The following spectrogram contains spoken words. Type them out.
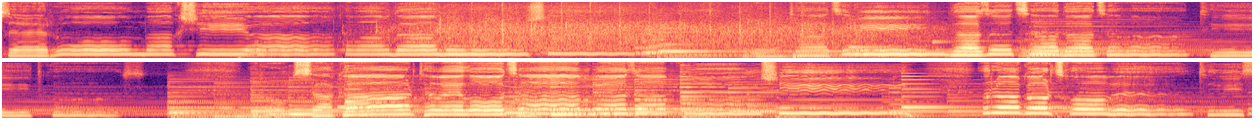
მიწე რომ აღშიაყვავდა ნუში რომთა წმინდაზე სადაცვა თითქოს რომ საქართველოც ამგაზა ფულში როგორც ყოველთვის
